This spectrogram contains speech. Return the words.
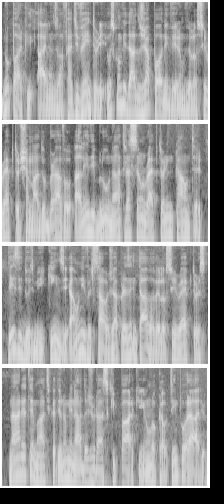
No parque Islands of Adventure, os convidados já podem ver um Velociraptor chamado Bravo, além de Blue na atração Raptor Encounter. Desde 2015, a Universal já apresentava Velociraptors na área temática denominada Jurassic Park, em um local temporário.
